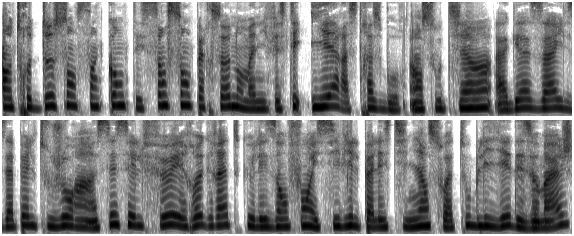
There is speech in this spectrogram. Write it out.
Entre 200 150 et 500 personnes ont manifesté hier à Strasbourg. En soutien à Gaza, ils appellent toujours à un cessez-le-feu et regrettent que les enfants et civils palestiniens soient oubliés des hommages.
